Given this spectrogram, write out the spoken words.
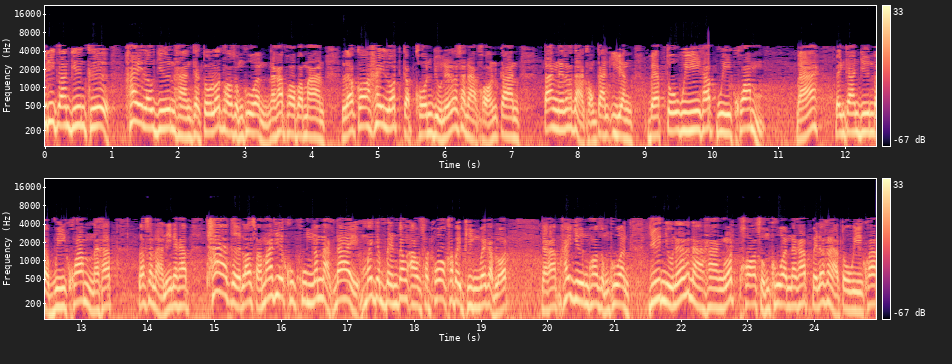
วิธีการยืนคือให้เรายืนห่างจากตัวรถพอสมควรนะครับ พอประมาณ แล้วก็ให้รถกับคนอยู่ในลักษณะของการตั้งในลักษณะของการเอียง แบบตัว V ครับ V คว่ำนะเป็นการยืนแบบ V คว่ำนะครับลักษณะนี้นะครับ ถ้าเกิดเราสามารถที่จะควบคุมน้ำหนักได้ ไม่จำเป็นต้องเอาสะโพกเข้าไปพิงไว้กับรถ นะครับ ให้ยืนพอสมควร ยืนอยู่ในลักษณะห่างรถพอสมควรนะครับ เป็นลักษณะตัววีคว่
